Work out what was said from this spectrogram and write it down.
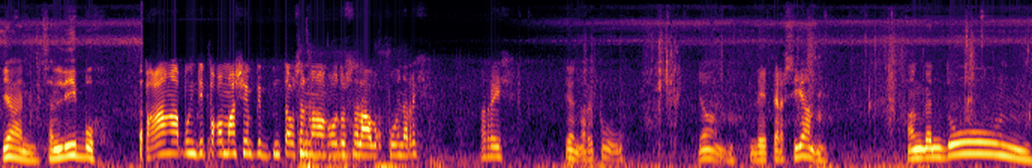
Yan, 1,000. Baka nga po hindi pa kumasya yung 15,000 mga kautos sa lawak po na rin. Ari. Yan, ari po. Yan, letters yan. Hanggang dun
